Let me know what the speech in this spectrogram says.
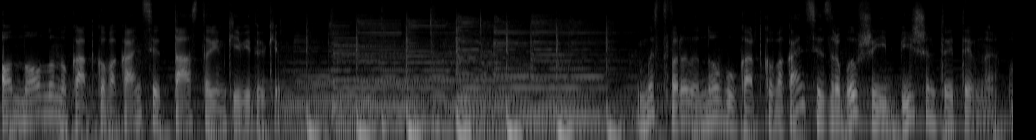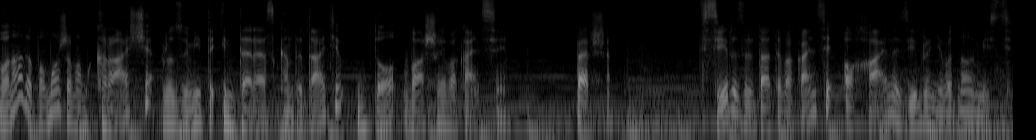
оновлену картку вакансій та сторінки відгуків. Ми створили нову картку вакансій, зробивши її більш інтуїтивною. Вона допоможе вам краще розуміти інтерес кандидатів до вашої вакансії. Перше. Всі результати вакансій охайно зібрані в одному місці.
